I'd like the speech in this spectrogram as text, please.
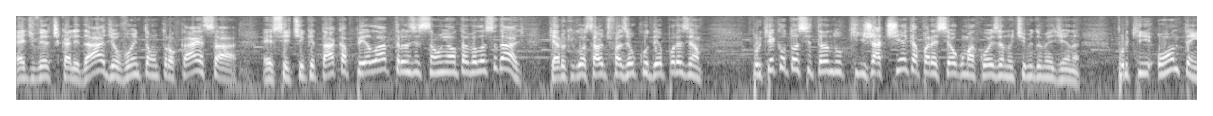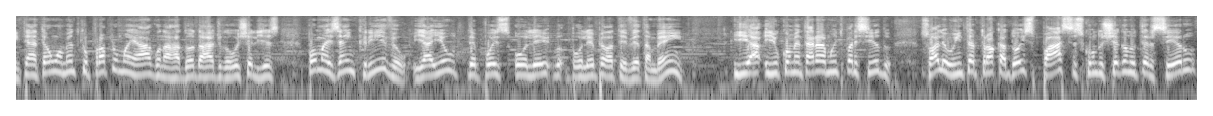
é de verticalidade, eu vou então trocar essa, esse tic-tac pela transição em alta velocidade, que era o que gostava de fazer o Cudê, por exemplo. Por que, que eu tô citando que já tinha que aparecer alguma coisa no time do Medina? Porque ontem tem até um momento que o próprio Manhago, narrador da Rádio Gaúcha, ele diz: pô, mas é incrível. E aí eu depois olhei, olhei pela TV também. E, a- e o comentário era muito parecido. Só olha, o Inter troca dois passes, quando chega no terceiro,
